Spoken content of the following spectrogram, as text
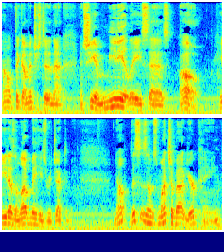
I don't think I'm interested in that. And she immediately says, Oh, he doesn't love me, he's rejecting me. No, this is as much about your pain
